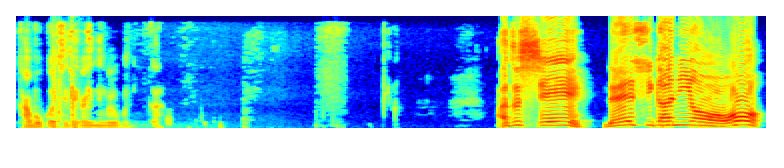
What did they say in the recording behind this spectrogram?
갑옷 거치대가 있는 걸 보니까. 아저씨 내 시간이요.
